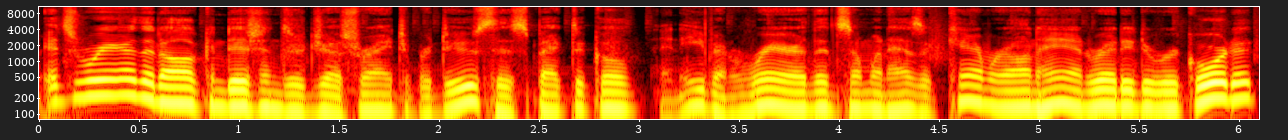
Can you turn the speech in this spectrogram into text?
It's rare that all conditions are just right to produce this spectacle, and even rare that someone has a camera on hand ready to record it,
